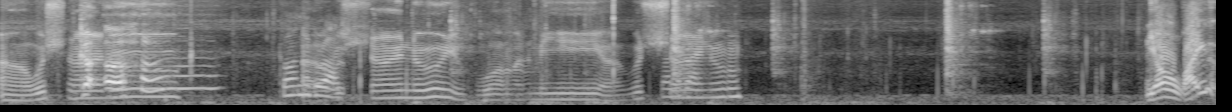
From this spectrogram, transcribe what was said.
I wish I Go- knew. uh-huh. Go in the I garage. wish I knew you wanted me. I wish Go I knew. Yo, why you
